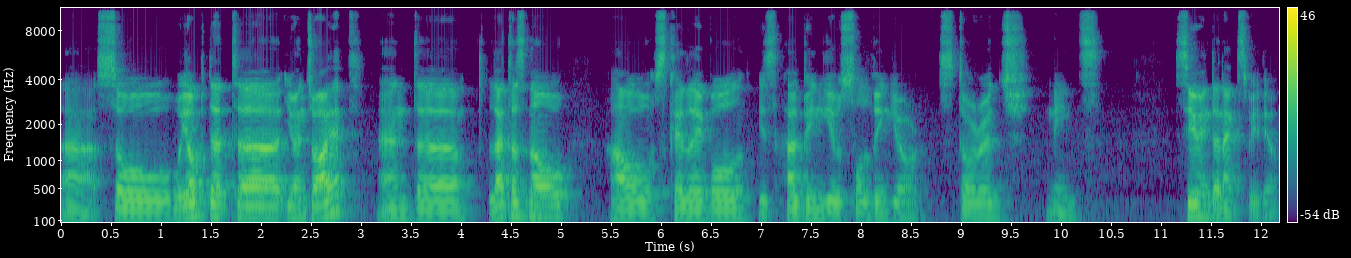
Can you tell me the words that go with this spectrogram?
Uh, so we hope that uh, you enjoy it and uh, let us know how Skylable is helping you solving your storage needs. See you in the next video.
